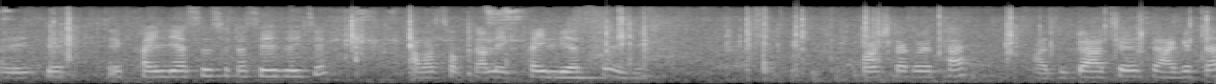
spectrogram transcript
আর এইতে এক ফাইল আসছে সেটা শেষ হয়েছে। আবার সকালে এক ফাইল আসছে এই যে। পাঁচটা করে থাক। আর দুটো আছে সে আগেরটা।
